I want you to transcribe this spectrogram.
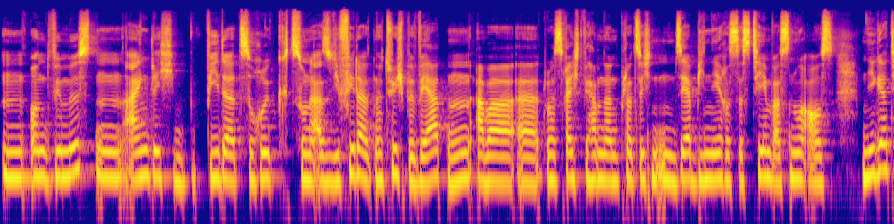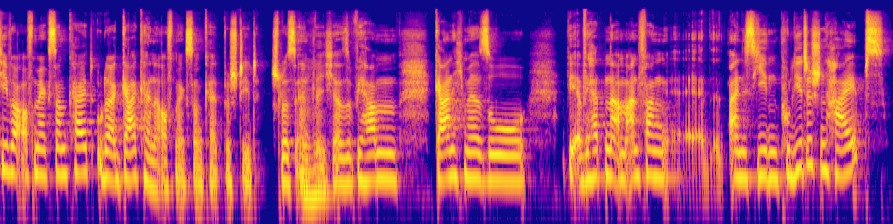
und wir müssten eigentlich wieder zurück zu, also die Fehler natürlich bewerten, aber äh, du hast recht, wir haben dann plötzlich ein sehr binäres System, was nur aus negativer Aufmerksamkeit oder gar keine Aufmerksamkeit besteht, schlussendlich. Mhm. Also wir haben gar nicht mehr so, wir, wir hatten am Anfang äh, eines jeden politischen Hypes,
